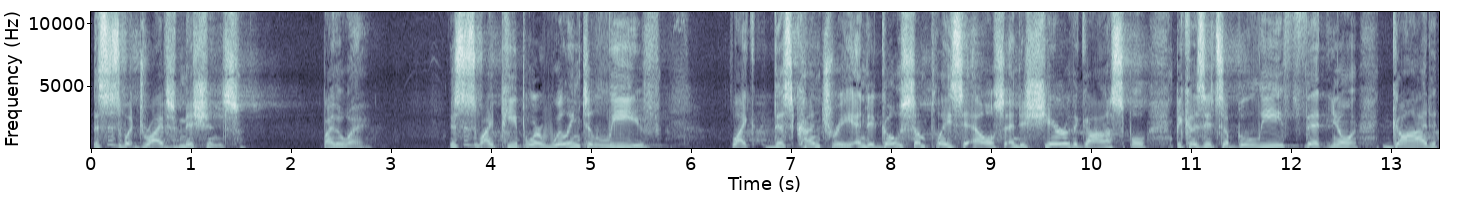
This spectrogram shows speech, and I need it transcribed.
This is what drives missions, by the way. This is why people are willing to leave like this country and to go someplace else and to share the gospel because it's a belief that, you know, God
